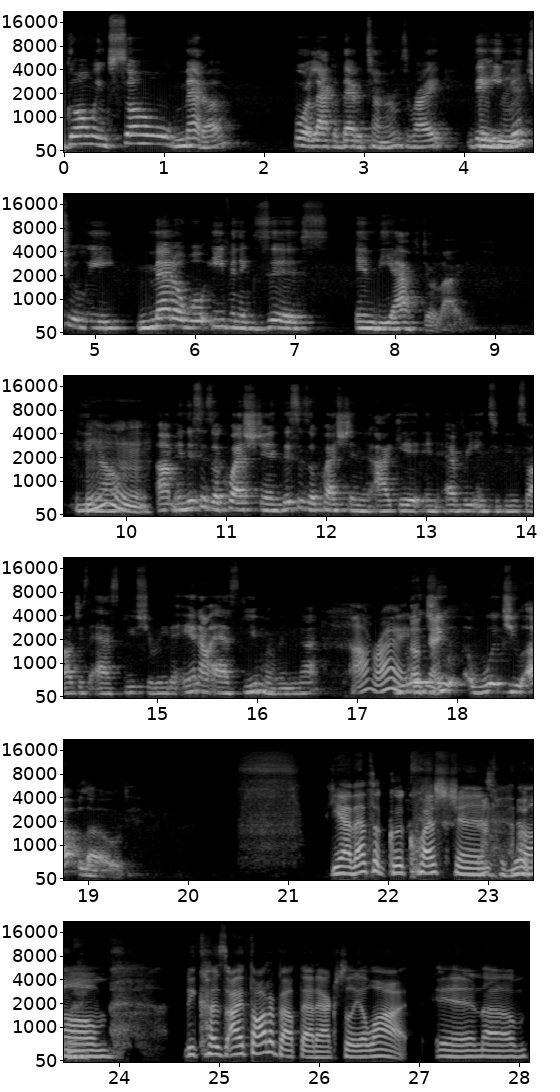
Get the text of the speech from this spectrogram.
going so meta, for lack of better terms, right? That mm-hmm. eventually meta will even exist in the afterlife. You know, mm. um, and this is a question. This is a question that I get in every interview. So I'll just ask you, Sharita, and I'll ask you, Marina. All right. Would okay. you Would you upload? Yeah, that's a good question. um, because I thought about that actually a lot, and um,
